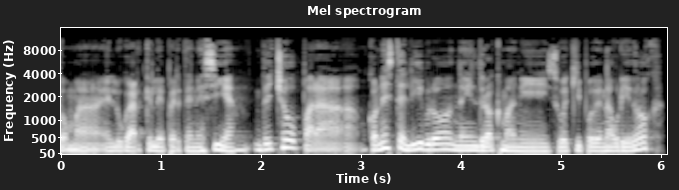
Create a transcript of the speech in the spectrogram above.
toma el lugar que le pertenecía. De hecho, para, con este libro, Neil Druckmann y su equipo de Naughty Dog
